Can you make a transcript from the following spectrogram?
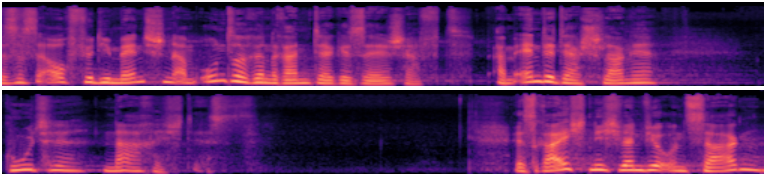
dass es auch für die Menschen am unteren Rand der Gesellschaft, am Ende der Schlange, gute Nachricht ist. Es reicht nicht, wenn wir uns sagen,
